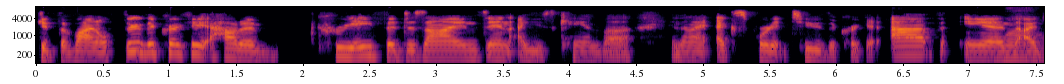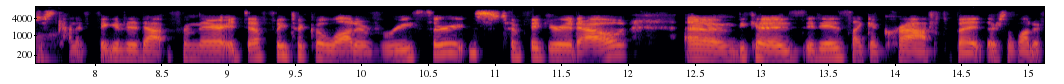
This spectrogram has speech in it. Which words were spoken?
get the vinyl through the Cricut, how to create the designs in I use Canva and then I export it to the Cricut app and wow. I just kind of figured it out from there. It definitely took a lot of research to figure it out um, because it is like a craft, but there's a lot of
